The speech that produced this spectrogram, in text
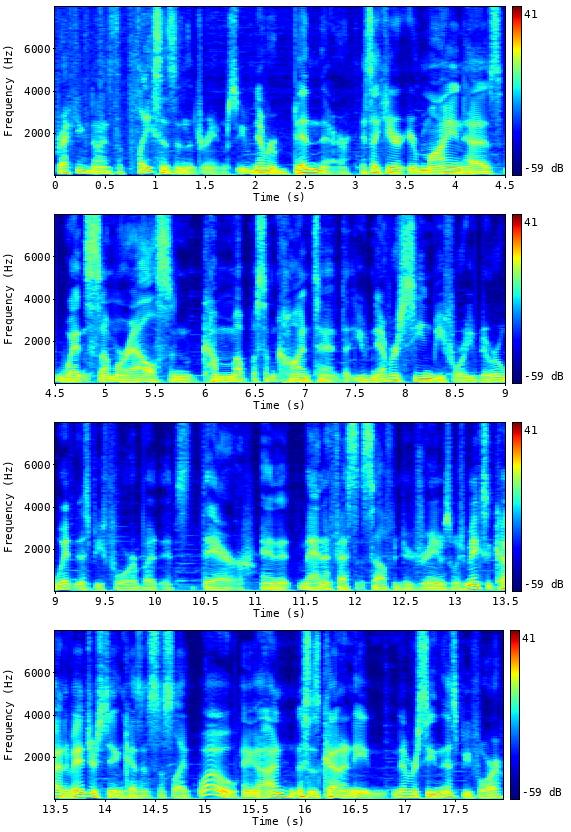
recognize the places in the dreams. You've never been there. It's like your your mind has went somewhere else and come up with some content that you've never seen before, you've never witnessed before, but it's there and it manifests itself in your dreams, which makes it kind of interesting because it's just like, whoa, hang on, this is kind of neat never seen this before.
